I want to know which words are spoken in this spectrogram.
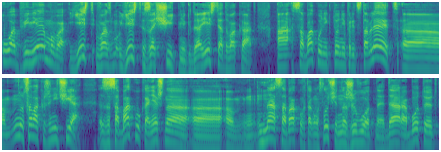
у обвиняемого есть, возможно, есть защитник, да, есть адвокат, а собаку никто не представляет. Э, ну, собака же ничья. За собаку, конечно, э, э, на собаку в таком случае, на животное, да, работают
